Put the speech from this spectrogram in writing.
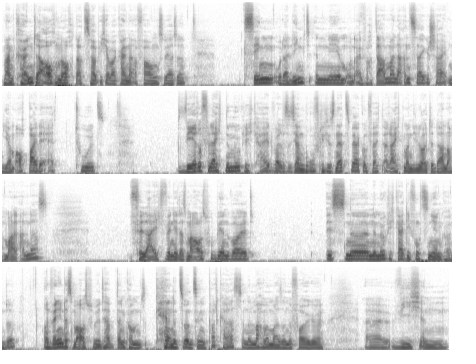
Man könnte auch noch, dazu habe ich aber keine Erfahrungswerte, Xing oder LinkedIn nehmen und einfach da mal eine Anzeige schalten. Die haben auch beide Ad-Tools. Wäre vielleicht eine Möglichkeit, weil das ist ja ein berufliches Netzwerk und vielleicht erreicht man die Leute da nochmal anders. Vielleicht, wenn ihr das mal ausprobieren wollt, ist eine, eine Möglichkeit, die funktionieren könnte. Und wenn ihr das mal ausprobiert habt, dann kommt gerne zu uns in den Podcast und dann machen wir mal so eine Folge, äh, wie ich in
